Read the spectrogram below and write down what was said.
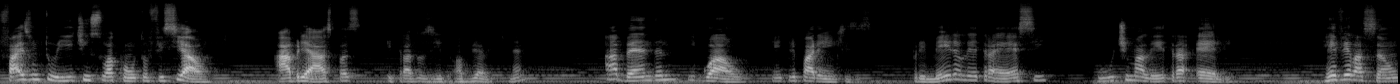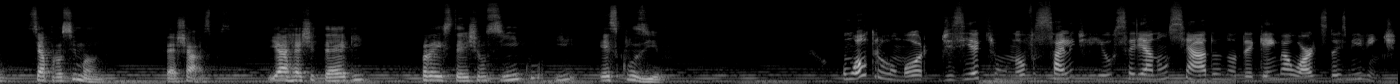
faz um tweet em sua conta oficial, abre aspas e traduzido, obviamente, né? Abandon igual, entre parênteses, primeira letra S, última letra L. Revelação se aproximando. Fecha aspas. E a hashtag PlayStation 5 e exclusivo. Um outro rumor dizia que um novo Silent Hill seria anunciado no The Game Awards 2020.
